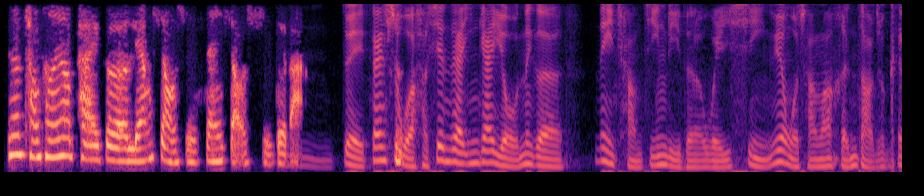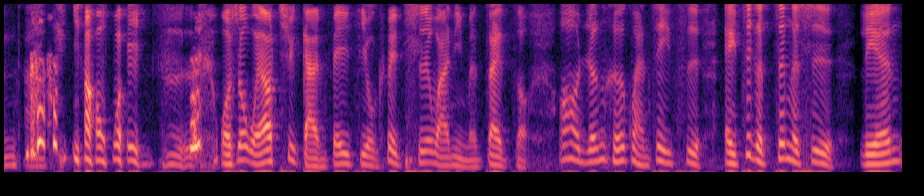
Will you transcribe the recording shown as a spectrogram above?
那常常要排个两小时、三小时，对吧？嗯，对。但是我好现在应该有那个。内场经理的微信，因为我常常很早就跟他 要位置，我说我要去赶飞机，我可以吃完你们再走。哦，仁和馆这一次，哎，这个真的是连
